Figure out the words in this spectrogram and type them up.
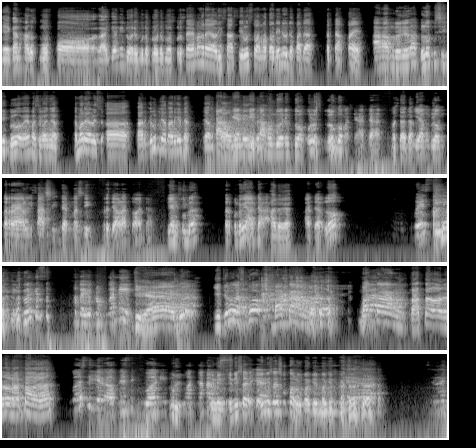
Ya kan harus move on. Lagian nih 2020 udah mau selesai. Emang realisasi lu selama tahun ini udah pada tercapai? Alhamdulillah belum sih. Belum ya, masih banyak. Emang realis eh, target lu punya target nggak? Yang tahun Target ini di udah- tahun 2020 sebelum gua masih ada. masih ada. Yang belum terrealisasi dan masih berjalan tuh ada. Yang sudah terpenuhi ada. Ada ya. Ada. Lo? Gue sih, gue kan se- sebagai perempuan nih. Iya, gua Ya jelas gua batang. Batang. Rata lah, memang rata ya. Gue sih uh, prinsip gue nih perempuan kan Ini harus ini saya ya, ini saya suka loh bagian-bagian cewek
